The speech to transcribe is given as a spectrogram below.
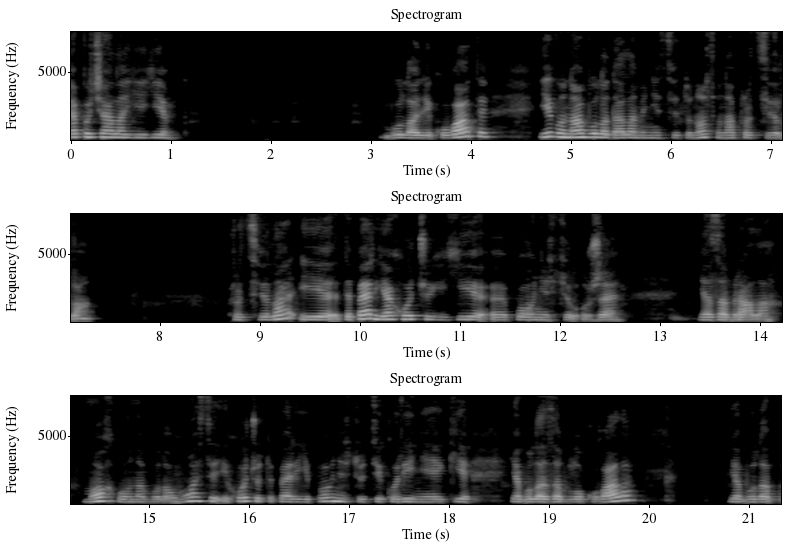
я почала її була лікувати, і вона була дала мені цвітонос, вона процвіла. Процвіла, і тепер я хочу її е, повністю уже. Я забрала мох, бо вона була в мосі, і хочу тепер її повністю, ці коріння, які я була заблокувала, я була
